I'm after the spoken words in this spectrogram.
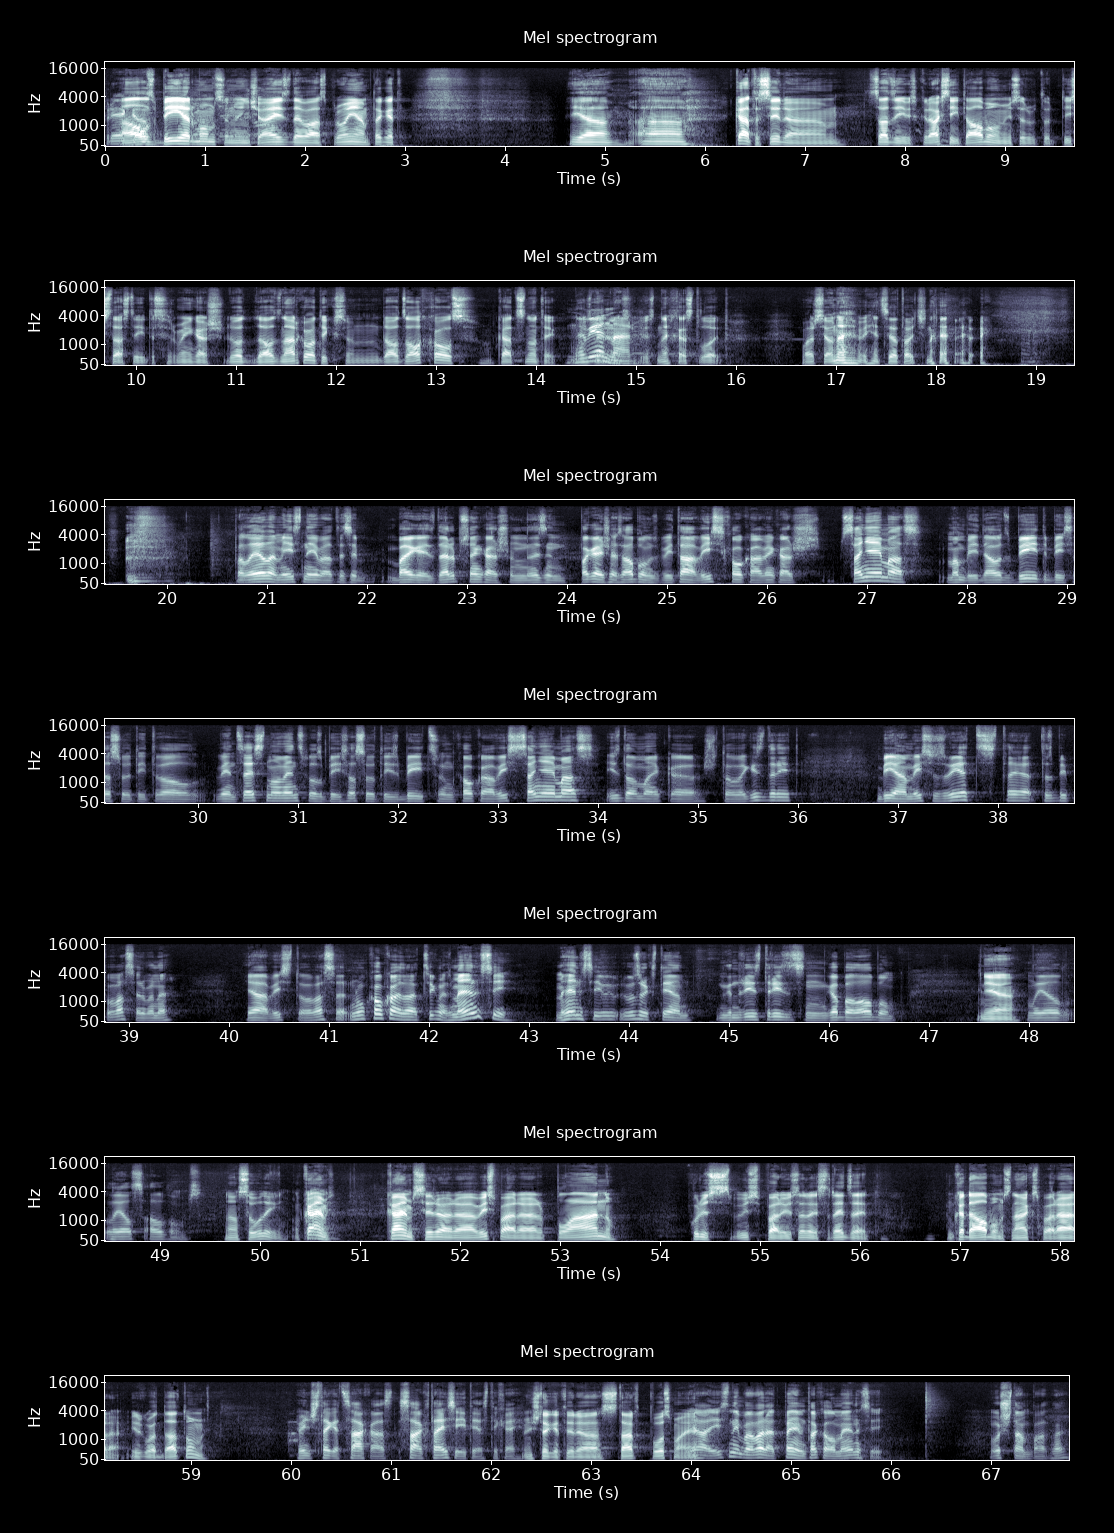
Alans bija ar mums, un viņš aizdevās projām. Tagad, jā, uh, kā tas ir? Uh, Sadzīves, ka rakstīt albumu, jūs varat tur izstāstīt, tas ir vienkārši ļoti daudz narkotikas un daudz alkohola. Kā tas notiek? Nevienmēr. Jūs nehastlojat. Vairs jau ne, viens jau taču ne. Pa lielam īstenībā tas ir baisais darbs. un, Nezinu, pagājušais albums bija tā, viss kaut kā vienkārši saņēmās. Man bija daudz bīdi, bija sasūtīta vēl viens es no Vēncpils, bija sasūtījis bīts, un kaut kā viss saņēmās. Izdomāju, ka šo vajag izdarīt. Bijām visi uz vietas, tajā, tas bija pavasarī, vai ne? Jā, visu to vasaru. Nu, kaut kādā, cik mēs mēnesī? Mēnesī uzrakstījām gandrīz 30 gabalu albumu. Jā, Liel, liels albums. Nav sūdīgi. Un Kā jums, kā jums ir ar, vispār ar plānu? Kur jūs vispār jūs varēsiet redzēt? Un kad albums nāks pār ārā? Ir kaut kāda datuma? Viņš tagad sākās, sāk taisīties tikai. Viņš tagad ir ā, starta posmā. Ja? Jā, īstenībā varētu paņemt atkal mēnesī. Uzštampāt, ne?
